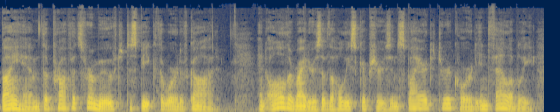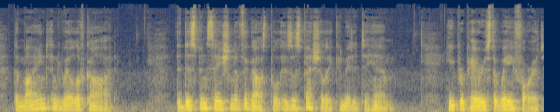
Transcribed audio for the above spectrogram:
By him the prophets were moved to speak the word of God, and all the writers of the Holy Scriptures inspired to record infallibly the mind and will of God. The dispensation of the gospel is especially committed to him. He prepares the way for it,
